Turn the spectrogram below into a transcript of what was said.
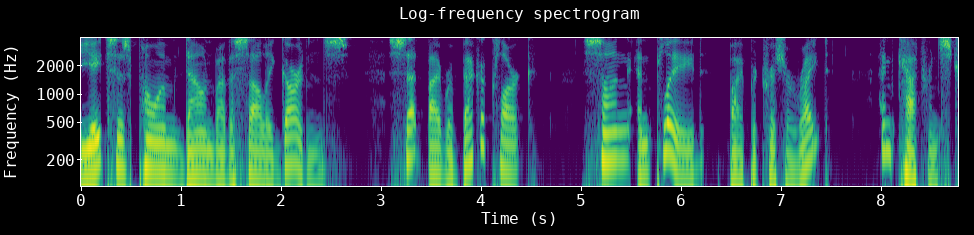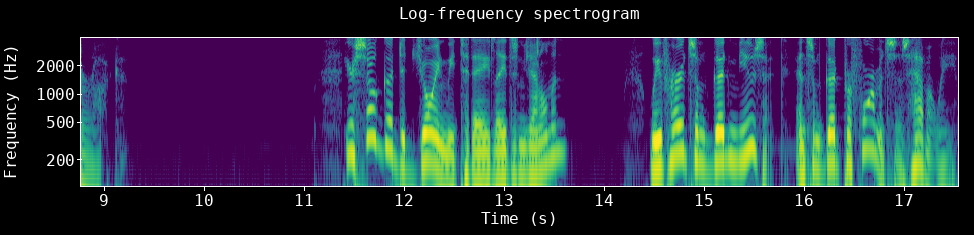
Yeats's poem Down by the Salley Gardens, set by Rebecca Clarke, sung and played by Patricia Wright and Kathron Sturrock. You're so good to join me today, ladies and gentlemen. We've heard some good music and some good performances, haven't we?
